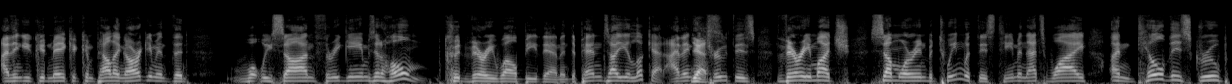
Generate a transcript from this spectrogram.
I think you could make a compelling argument that what we saw in three games at home could very well be them. and depends how you look at it. I think Yes. the truth is very much somewhere in between with this team, and that's why until this group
